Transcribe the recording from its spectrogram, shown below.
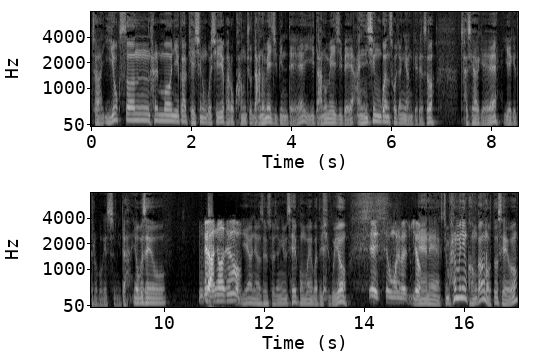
자, 이옥선 할머니가 계시는 곳이 바로 광주 나눔의 집인데 이 나눔의 집에 안신권 소장 연결해서 자세하게 얘기 들어보겠습니다. 여보세요. 네, 안녕하세요. 예, 안녕하세요, 소장님. 새해 복 많이 받으시고요. 네, 새해 복 많이 받으십시오. 네 네. 지금 할머님 건강은 어떠세요?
